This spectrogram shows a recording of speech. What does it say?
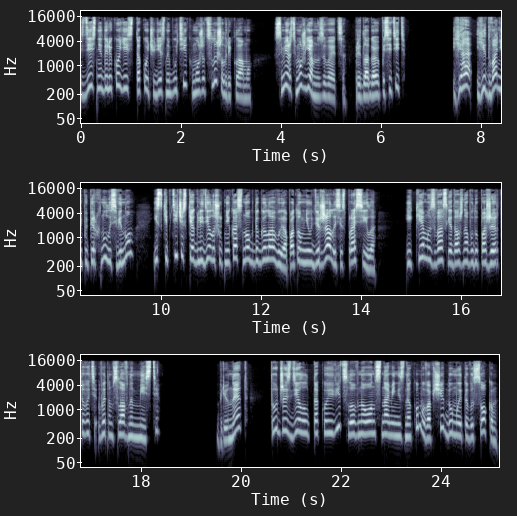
Здесь недалеко есть такой чудесный бутик, может, слышал рекламу? «Смерть мужьям» называется. Предлагаю посетить». Я едва не поперхнулась вином и скептически оглядела шутника с ног до головы, а потом не удержалась и спросила, «И кем из вас я должна буду пожертвовать в этом славном месте?» Брюнет тут же сделал такой вид, словно он с нами не знаком и вообще думает о высоком,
